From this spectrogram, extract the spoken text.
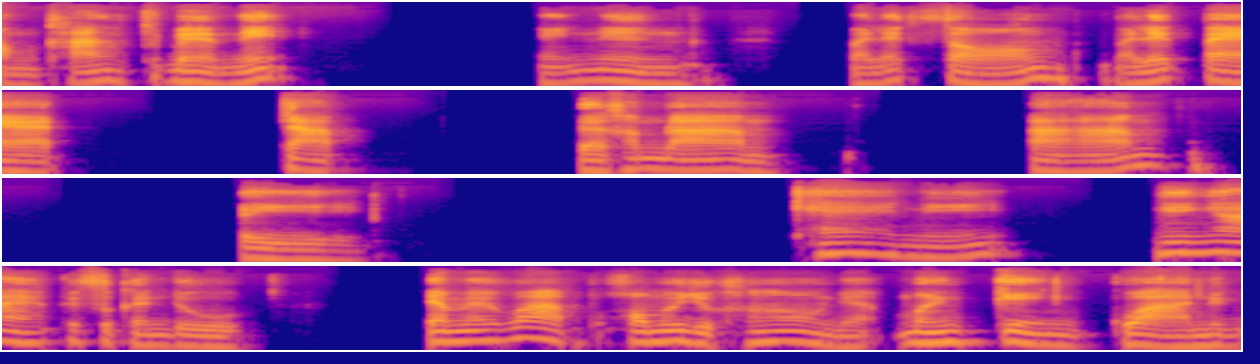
2 ครั้งจะเป็นแบบนี้หมายเลขหนึ่งหมายเลขสองหมายเลขแปดจับเสือคำรามสามสี่แค่นี้ ง่ายๆไปฝึกกันดูจำไว้ว่าพอมาอยู่ข้างนอกเนี่ยมันเก่งกว่าหนึ่ง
